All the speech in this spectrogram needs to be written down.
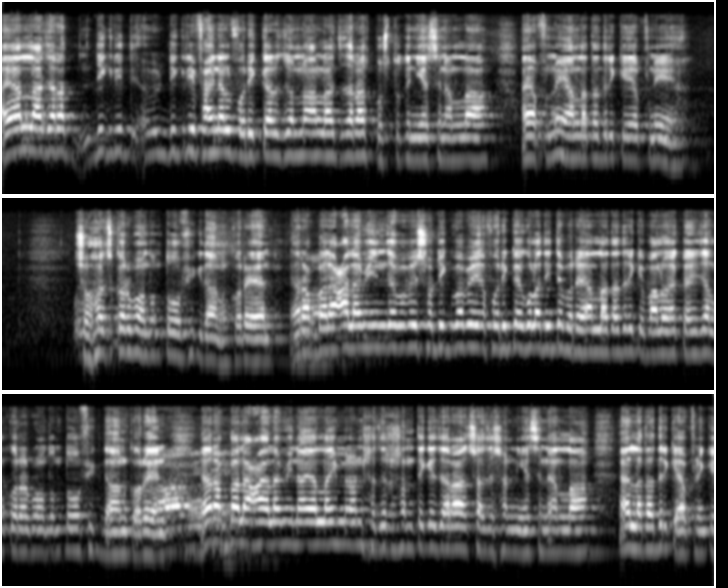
আয় আল্লাহ, যারা ডিগ্রি ডিগ্রি ফাইনাল পরীক্ষার জন্য আল্লাহ, যারা প্রস্তুতি নিয়েছেন আল্লাহ। আয় আপনি, আল্লাহ তাদেরকে আপনি সহজ কর্ম তৌফিক দান করেন। রাব্বাল আলামিন যেভাবে সঠিকভাবে পরীক্ষাগুলো দিতে পারে, আল্লাহ তাদেরকে ভালো একটা রেজাল্ট করার মতন তৌফিক দান করেন। রাব্বাল আলামিন, আয় আল্লাহ ইমরান সাজেশন থেকে যারা সাজেশন নিয়েছেন, আল্লাহ আল্লাহ তাদেরকে আপনাকে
